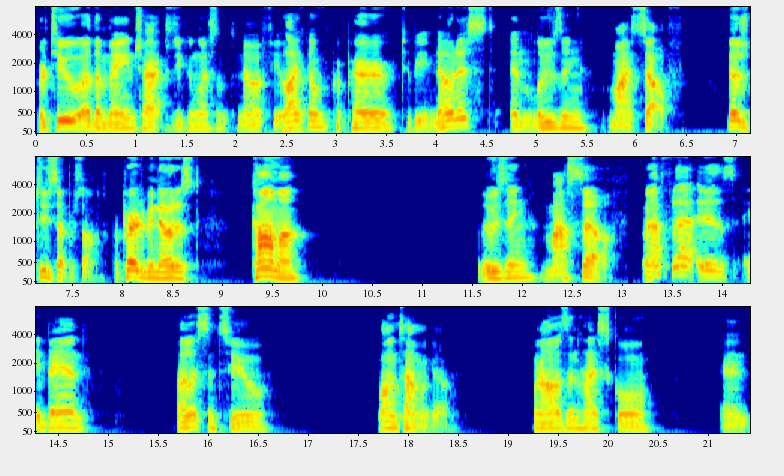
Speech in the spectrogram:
for two of the main tracks you can listen to know if you like them, Prepare to Be Noticed and Losing Myself. Those are two separate songs. Prepare to Be Noticed, comma, Losing Myself. And after that is a band I listened to a long time ago when I was in high school, and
